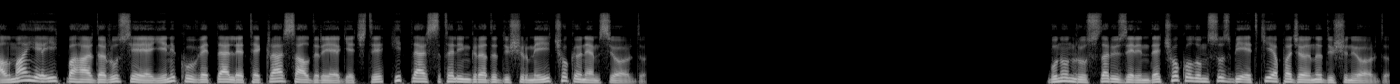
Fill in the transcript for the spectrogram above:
Almanya ilkbaharda Rusya'ya yeni kuvvetlerle tekrar saldırıya geçti, Hitler Stalingrad'ı düşürmeyi çok önemsiyordu. Bunun Ruslar üzerinde çok olumsuz bir etki yapacağını düşünüyordu.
